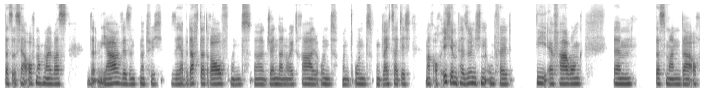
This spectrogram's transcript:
Das ist ja auch nochmal was. Ja, wir sind natürlich sehr bedacht darauf und äh, genderneutral und, und, und. Und gleichzeitig mache auch ich im persönlichen Umfeld die Erfahrung, ähm, dass man da auch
